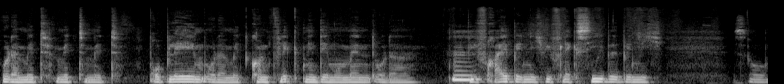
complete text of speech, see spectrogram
Oder mit, mit, mit Problemen oder mit Konflikten in dem Moment oder Wie frei bin ich, wie flexibel bin ich, so,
